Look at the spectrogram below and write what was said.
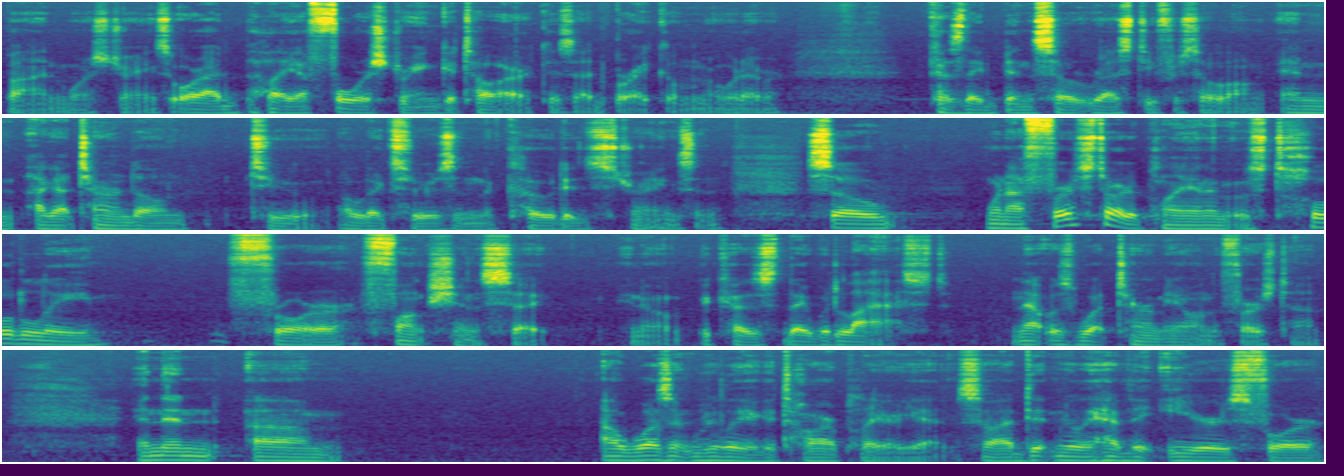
buying more strings, or I'd play a four-string guitar because I'd break them or whatever because they'd been so rusty for so long. And I got turned on to Elixirs and the coated strings, and so when I first started playing them, it was totally for function's sake, you know, because they would last. And that was what turned me on the first time. And then um, I wasn't really a guitar player yet, so I didn't really have the ears for,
